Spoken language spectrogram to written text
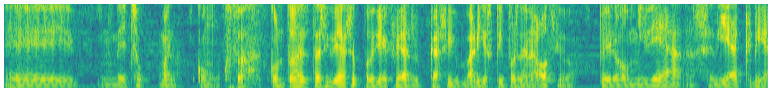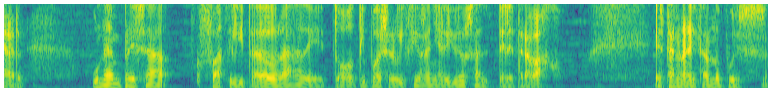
Eh, de hecho, bueno, con, con, todas estas ideas se podría crear casi varios tipos de negocio, pero mi idea sería crear una empresa facilitadora de todo tipo de servicios añadidos al teletrabajo. Externalizando pues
